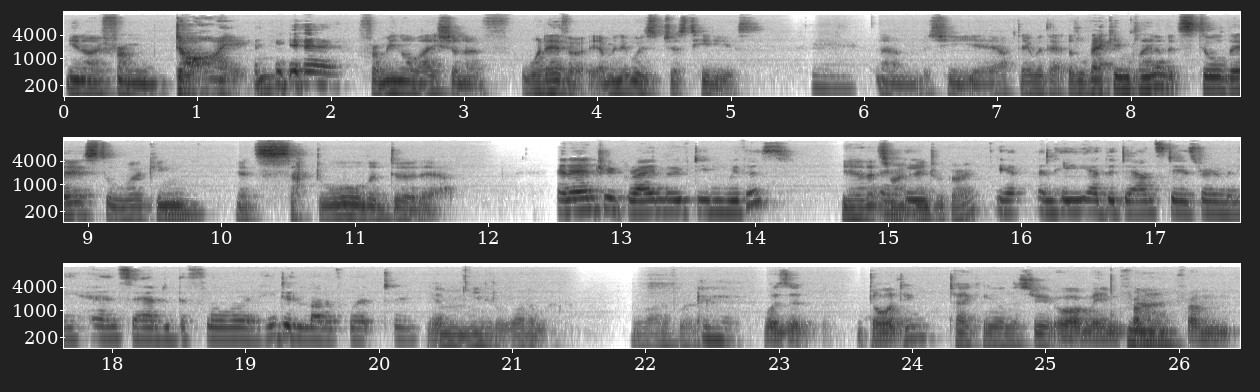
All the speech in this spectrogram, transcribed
you know, from dying Yeah. from inhalation of whatever. I mean, it was just hideous. Yeah. Um, but she, yeah, up there with that little vacuum cleaner that's still there, still working. It sucked all the dirt out. And Andrew Gray moved in with us. Yeah, that's And right, he- Andrew Gray. Yeah, and he had the downstairs room and he hand sanded the floor and he did a lot of work too. Yep. Mm, he did a lot of work. A lot of work. was it daunting taking on the studio, or I mean, from No. from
